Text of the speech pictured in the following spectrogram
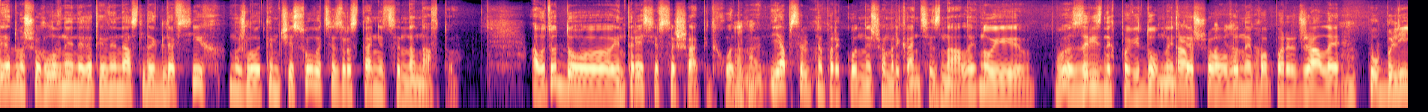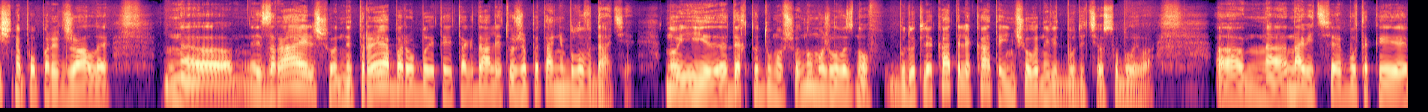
Я думаю, що головний негативний наслідок для всіх, можливо, тимчасово, це зростання цін на нафту. А отут до інтересів США підходимо. Я абсолютно переконаний, що американці знали. Ну і з різних повідомлень, Так, те, що повідомлень, вони так. попереджали, публічно попереджали е, Ізраїль, що не треба робити і так далі. Тут же питання було в даті. Ну і дехто думав, що ну можливо знов будуть лякати, лякати, і нічого не відбудеться особливо. Е, Навіть був такий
